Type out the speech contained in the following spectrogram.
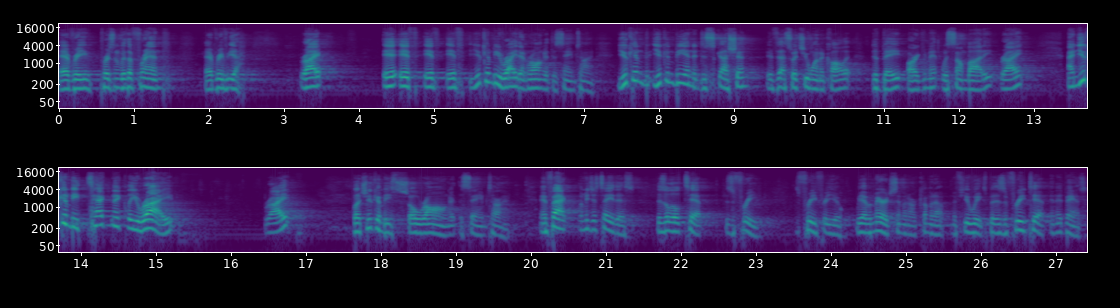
every person with a friend, Every yeah, right? If if if you can be right and wrong at the same time, you can you can be in a discussion if that's what you want to call it, debate, argument with somebody, right? And you can be technically right, right? But you can be so wrong at the same time. In fact, let me just tell you this. There's a little tip. This is free. It's free for you. We have a marriage seminar coming up in a few weeks, but there's a free tip in advance.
